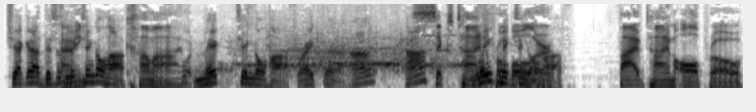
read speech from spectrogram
Check it out. This is I Mick mean, Tingelhoff. Come on. Mick Tingelhoff, right there, huh? Huh? Six-time Late Pro Bowler. Five-time All-Pro,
